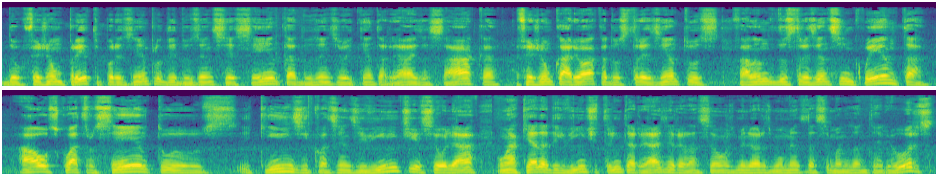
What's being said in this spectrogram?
do feijão preto, por exemplo, de 260 a 280 reais a saca, feijão carioca dos 300, falando dos 350 aos 415, 420, se olhar uma queda de 20, 30 reais em relação aos melhores momentos das semanas anteriores,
